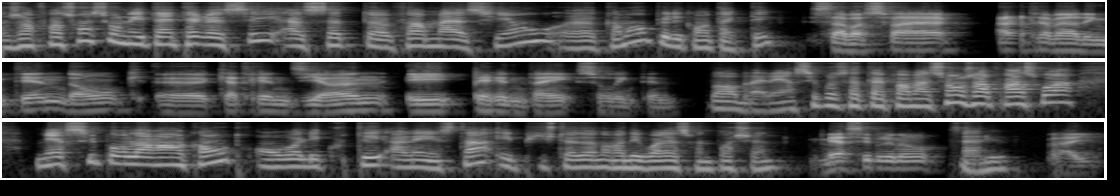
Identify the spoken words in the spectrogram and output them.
Jean-François, si on est intéressé à cette euh, formation, euh, comment on peut les contacter? Ça va se faire à travers LinkedIn, donc euh, Catherine Dionne et Perrine Vin sur LinkedIn. Bon, ben merci pour cette information. Jean-François, merci pour la rencontre. On va l'écouter à l'instant et puis je te donne rendez-vous la semaine prochaine. Merci Bruno. Salut. Bye.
